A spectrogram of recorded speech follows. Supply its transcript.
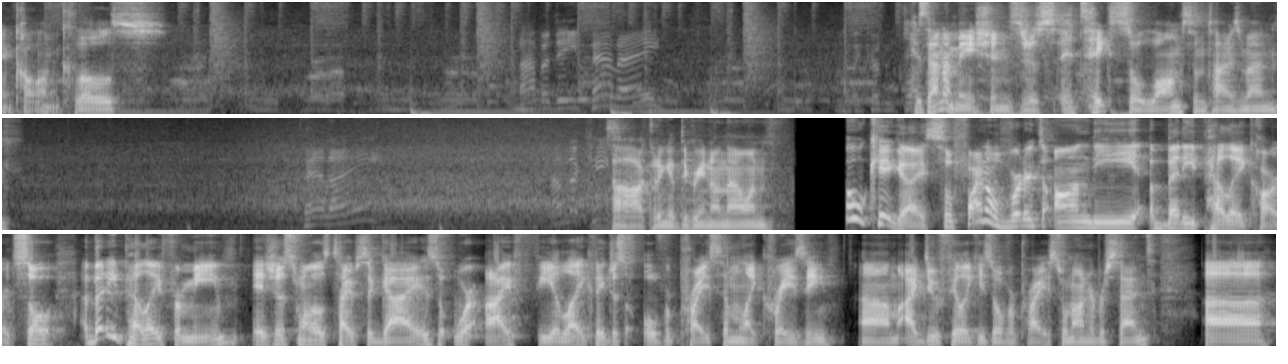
And call him close. His animations just, it takes so long sometimes, man. Ah, couldn't get the green on that one. Okay, guys, so final verdict on the Abedi Pele card. So Abedi Pele, for me, is just one of those types of guys where I feel like they just overprice him like crazy. Um, I do feel like he's overpriced 100%. Uh,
